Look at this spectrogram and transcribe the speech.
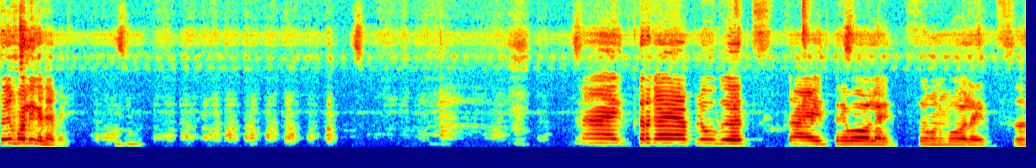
सही बोली का नाही मी नाही तर काय आपलं उगच. काय तरी बोलायचं म्हणून बोलायचं.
